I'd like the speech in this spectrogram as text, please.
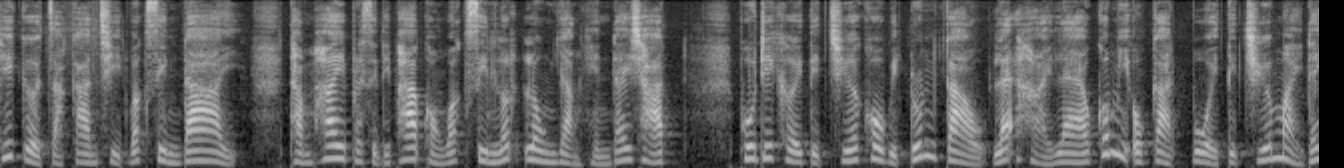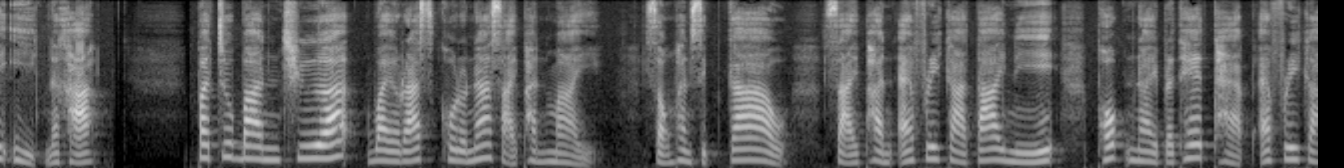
ที่เกิดจากการฉีดวัคซีนได้ทำให้ประสิทธิภาพของวัคซีนลดลงอย่างเห็นได้ชัด ผู้ที่เคยติดเชื้อโควิดรุ่นเก่า และหายแล้วก็มีโอกาสป่วยติดเชื้อใหม่ได้อีกนะคะ ปัจจุบันเชื้อไวรัสโคโรนาสายพันธุ์ใหม่ 2019 สายพันธุ์แอฟริกาใต้นี้ พบในประเทศแถบแอฟริกา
